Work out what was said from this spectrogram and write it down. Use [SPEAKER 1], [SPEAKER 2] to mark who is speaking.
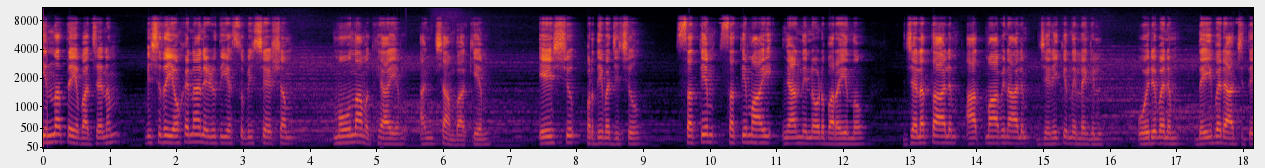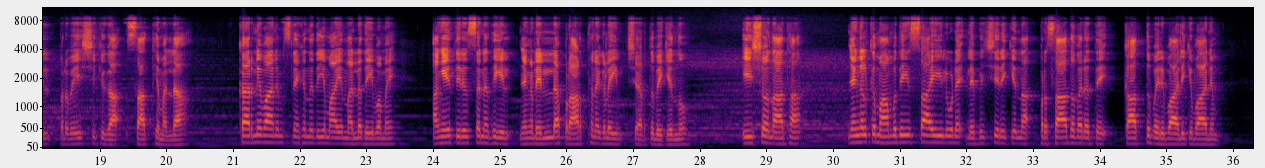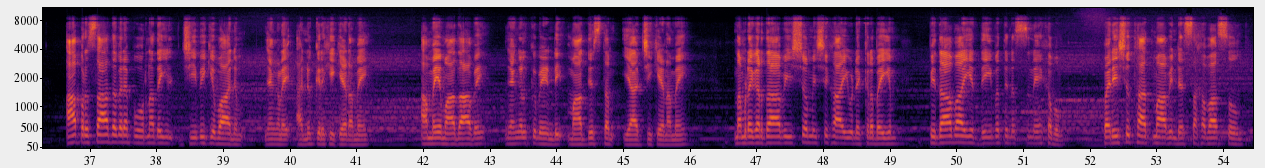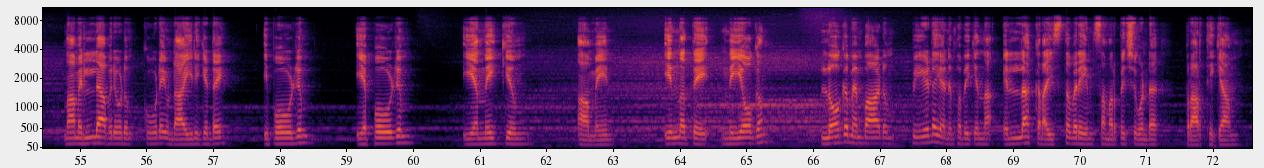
[SPEAKER 1] ഇന്നത്തെ വചനം വിശുദ്ധ യോഹനാൻ എഴുതിയ സുവിശേഷം മൂന്നാം അധ്യായം അഞ്ചാം വാക്യം. യേശു പ്രതിവചിച്ചു സത്യം സത്യമായി ഞാൻ നിന്നോട് പറയുന്നു ജലത്താലും ആത്മാവിനാലും ജനിക്കുന്നില്ലെങ്കിൽ ഒരുവനും ദൈവരാജ്യത്തിൽ പ്രവേശിക്കുക സാധ്യമല്ല. കാരുണ്യവാനും സ്നേഹനിധിയുമായ നല്ല ദൈവമേ അങ്ങേ തിരുസന്നിധിയിൽ ഞങ്ങളുടെ എല്ലാ പ്രാർത്ഥനകളെയും ചേർത്ത് വയ്ക്കുന്നു. ഈശോനാഥ ഞങ്ങൾക്ക് മാമദീസായിലൂടെ ലഭിച്ചിരിക്കുന്ന പ്രസാദവരത്തെ കാത്തുപരിപാലിക്കുവാനും ആ പ്രസാദവര പൂർണതയിൽ ജീവിക്കുവാനും ഞങ്ങളെ അനുഗ്രഹിക്കണമേ. അമ്മേ മാതാവേ ഞങ്ങൾക്ക് വേണ്ടി മാധ്യസ്ഥം യാചിക്കണമേ. നമ്മുടെ കർത്താവ് ഈശോ കൃപയും പിതാവായ ദൈവത്തിന്റെ സ്നേഹവും പരിശുദ്ധാത്മാവിന്റെ സഹവാസവും നാം എല്ലാവരോടും കൂടെ ഉണ്ടായിരിക്കട്ടെ. ഇപ്പോഴും എപ്പോഴും എന്നേക്കും. ആമേൻ. ഇന്നത്തെ നിയോഗം ലോകമെമ്പാടും പീഡയനുഭവിക്കുന്ന എല്ലാ ക്രൈസ്തവരെയും സമർപ്പിച്ചുകൊണ്ട് പ്രാർത്ഥിക്കാം.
